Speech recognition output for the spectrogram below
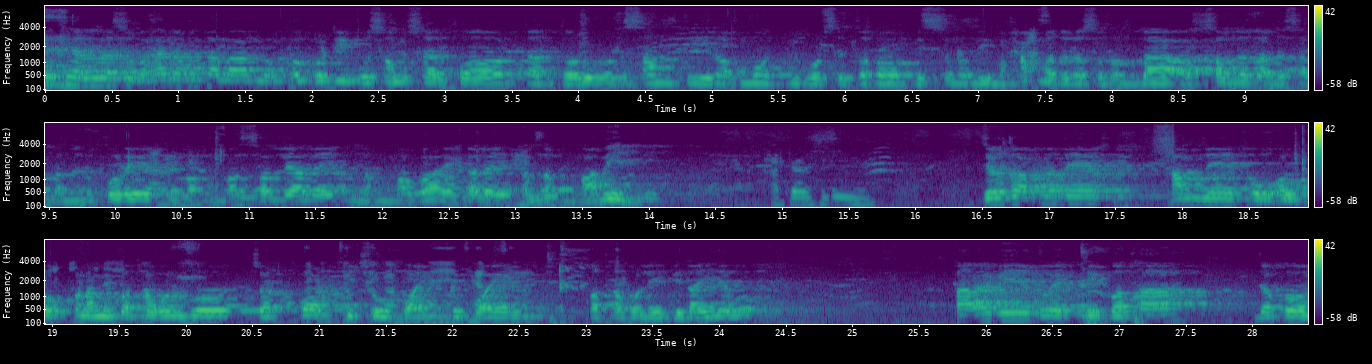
মুখে আল্লাহ সুবহানাহু তাআলা লক্ষ কোটি প্রশংসার পর তার দরুদ, শান্তি, রহমত বিবর্ষিত হোক বিশ্বনবী মুহাম্মদ রাসূলুল্লাহ সাল্লাল্লাহু আলাইহি সাল্লামের উপরে। আল্লাহুম্মা সাল্লি আলাইহি, আল্লাহুম্মা বারিক আলাইহি, আল্লাহুম্মা আমিন। যেহেতু আপনাদের সামনে খুব অল্পক্ষণ আমি কথা বলব, চটপট কিছু পয়েন্ট টু পয়েন্ট কথা বলে বিদায় নেব। তার আগে দু একটি কথা, যখন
